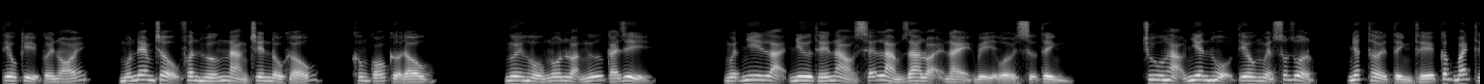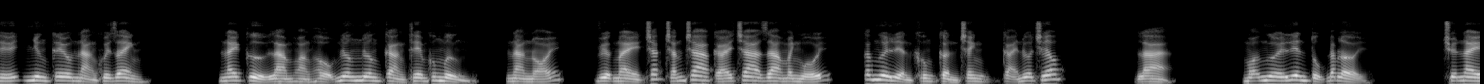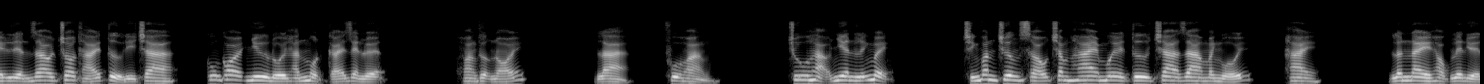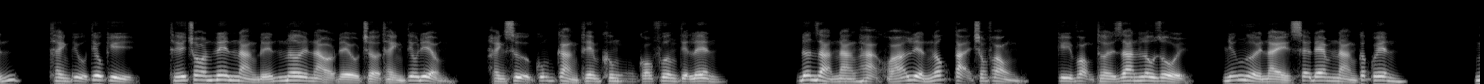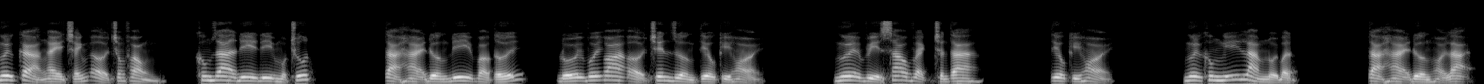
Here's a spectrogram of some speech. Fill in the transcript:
Tiêu kỷ cười nói, muốn đem chậu phân hướng nàng trên đầu khấu, không có cửa đâu. Ngươi hồ ngôn loạn ngữ cái gì? Nguyệt Nhi lại như thế nào sẽ làm ra loại này bị ổi sự tình? Chu hạo nhiên hộ tiêu Nguyệt sốt ruột, nhất thời tình thế cấp bách thế nhưng kêu nàng khuê danh. Nay cử làm hoàng hậu nương nương càng thêm không mừng, nàng nói, việc này chắc chắn cha cái cha ra manh mối, các ngươi liền không cần tranh cãi nữa trước. Là, mọi người liên tục đáp lời. Chuyện này liền giao cho thái tử đi cha, cũng coi như đối hắn một cái rèn luyện. Hoàng thượng nói, là, phụ hoàng. Chu hạo nhiên lĩnh mệnh. Chính văn chương 624 cha ra manh mối, 2. Lần này học lên yến, thành tựu tiêu kỳ, thế cho nên nàng đến nơi nào đều trở thành tiêu điểm, hành sự cũng càng thêm không có phương tiện lên. Đơn giản nàng hạ khóa liền ngốc tại trong phòng, kỳ vọng thời gian lâu rồi, những người này sẽ đem nàng cấp quên. Ngươi cả ngày tránh ở trong phòng, không ra đi đi một chút. Tả hải đường đi vào tới, đối với hoa ở trên giường tiêu kỳ hỏi. Ngươi vì sao vạch chân ta? Tiêu kỳ hỏi. Ngươi không nghĩ làm nổi bật. Tả hải đường hỏi lại.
